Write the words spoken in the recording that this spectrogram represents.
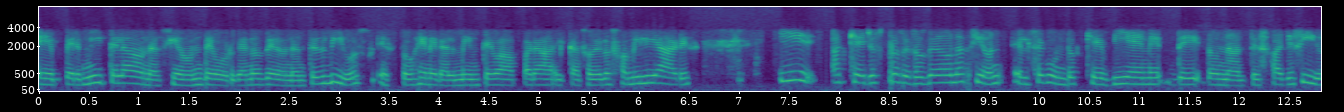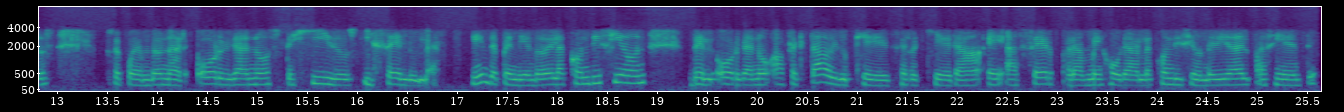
eh, permite la donación de órganos de donantes vivos, esto generalmente va para el caso de los familiares, y aquellos procesos de donación, el segundo que viene de donantes fallecidos, se pueden donar órganos, tejidos y células. dependiendo de la condición del órgano afectado y lo que se requiera eh, hacer para mejorar la condición de vida del paciente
